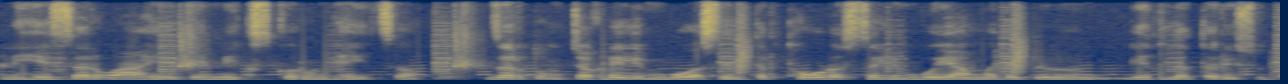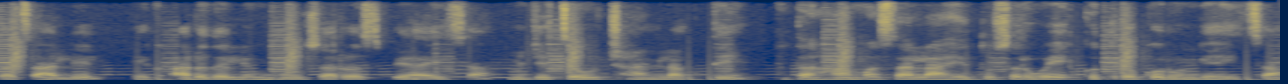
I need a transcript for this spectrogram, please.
आणि हे सर्व आहे ते मिक्स करून घ्यायचं. जर तुमच्याकडे लिंबू असेल तर थोडंसं लिंबू यामध्ये पिळून घेतलं तरी सुद्धा चालेल. एक अर्ध लिंबूचा रस पिळायचा म्हणजे चव छान लागते. आता हा मसाला आहे तो सर्व एकत्र करून घ्यायचा.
